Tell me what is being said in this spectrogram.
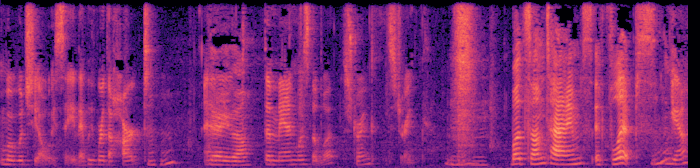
What would she always say? That we were the heart. Mm-hmm. And There you go. The man was the what? strength Strength. Mm-hmm. But sometimes it flips. Mm-hmm. Yeah.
